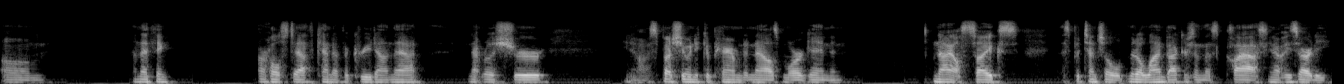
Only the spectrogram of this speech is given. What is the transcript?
um, and I think our whole staff kind of agreed on that. Not really sure you know, especially when you compare him to Nyles Morgan and Nile Sykes as potential middle linebackers in this class. You know, he's already.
